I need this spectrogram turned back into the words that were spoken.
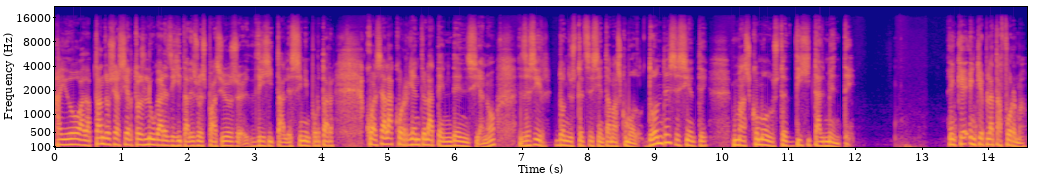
ha ido adaptándose a ciertos lugares digitales o espacios eh, digitales sin importar cuál sea la corriente o la tendencia, ¿no? Es decir, donde usted se sienta más cómodo. ¿Dónde se siente más cómodo usted digitalmente? ¿En qué, en qué plataforma?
